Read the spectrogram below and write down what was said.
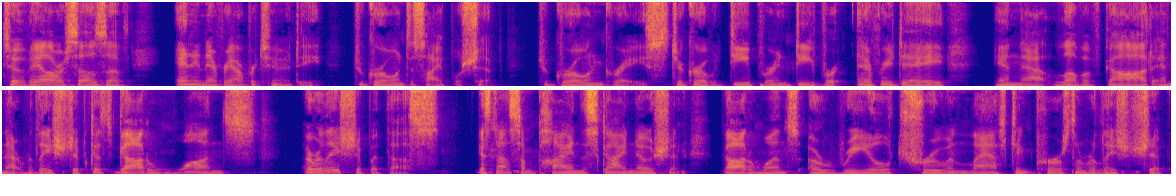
to avail ourselves of any and every opportunity to grow in discipleship, to grow in grace, to grow deeper and deeper every day in that love of God and that relationship, because God wants a relationship with us. It's not some pie in the sky notion. God wants a real, true, and lasting personal relationship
